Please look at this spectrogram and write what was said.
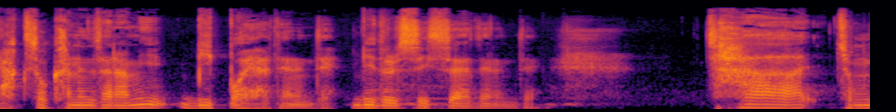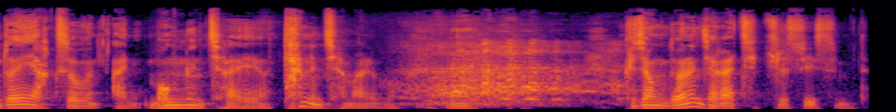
약속하는 사람이 믿어야 되는데, 믿을 수 있어야 되는데, 차 정도의 약속은, 아니, 먹는 차예요. 타는 차 말고. 네. 그 정도는 제가 지킬 수 있습니다.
